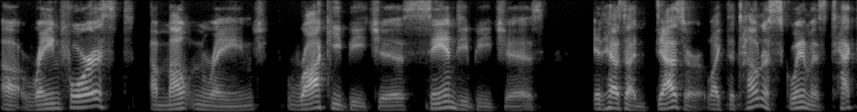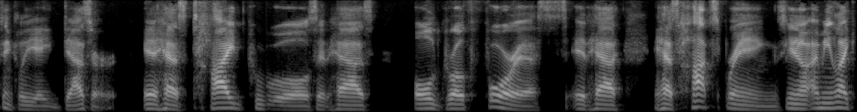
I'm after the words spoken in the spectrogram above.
uh, rainforest, a mountain range, rocky beaches, sandy beaches. It has a desert. Like the town of Sequim is technically a desert. It has tide pools. It has old growth forests. It has it has hot springs. You know, I mean, like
